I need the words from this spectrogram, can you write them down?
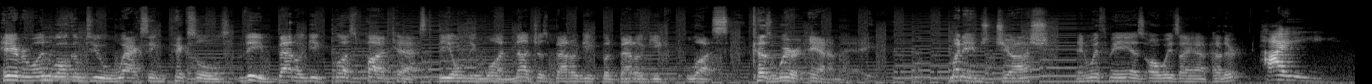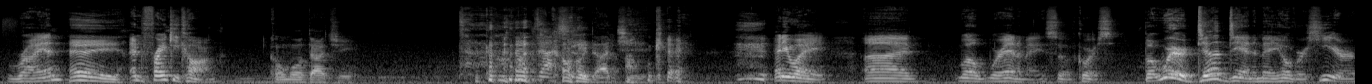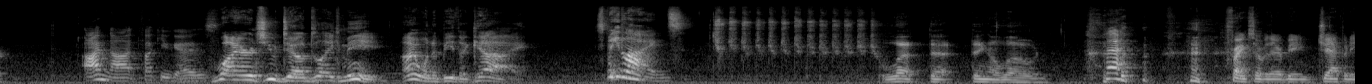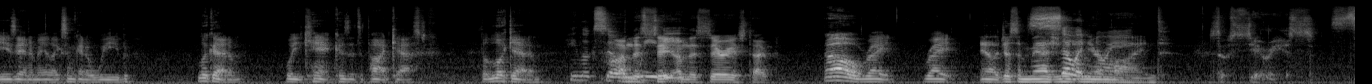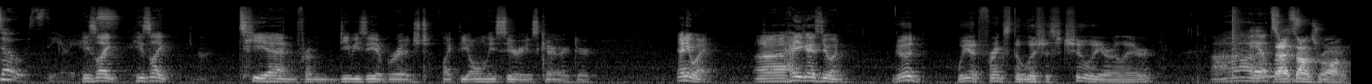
Hey everyone, welcome to Waxing Pixels, the Battle Geek Plus podcast. The only one, not just Battle Geek, but Battle Geek Plus, because we're anime. My name's Josh, and with me, as always, I have Heather, Hi. Ryan, Hey! and Frankie Kong. Komodachi. Dashi. Komodachi. Okay. Anyway, uh, well, we're anime, so of course. But we're dubbed anime over here. I'm not. Fuck you guys. Why aren't you dubbed like me? I want to be the guy. Speed lines. Let that thing alone. Frank's over there being Japanese anime like some kind of weeb. Look at him. Well, you can't because it's a podcast. But look at him. He looks so I'm the se- I'm the serious type. Oh, right, right. You know, just imagine So it in your annoying. mind. So serious. so serious. He's like he's like Tien from DBZ Abridged, like the only serious character. Anyway, uh, how you guys doing? Good. We had Frank's delicious chili earlier. Ah, It that's, That was- sounds wrong.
